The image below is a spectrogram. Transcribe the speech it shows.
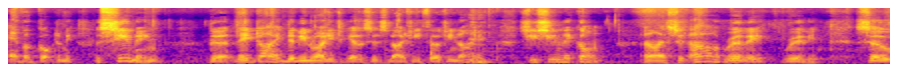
ever got to meet, assuming that they died. They've been writing together since 1939. so you assume they're gone. And I said, Oh, really? Really? So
